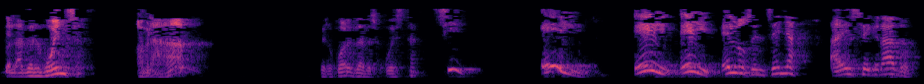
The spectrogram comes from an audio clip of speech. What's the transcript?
de la vergüenza. Abraham. Pero ¿cuál es la respuesta? Sí, él, él, él, él nos enseña a ese grado.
